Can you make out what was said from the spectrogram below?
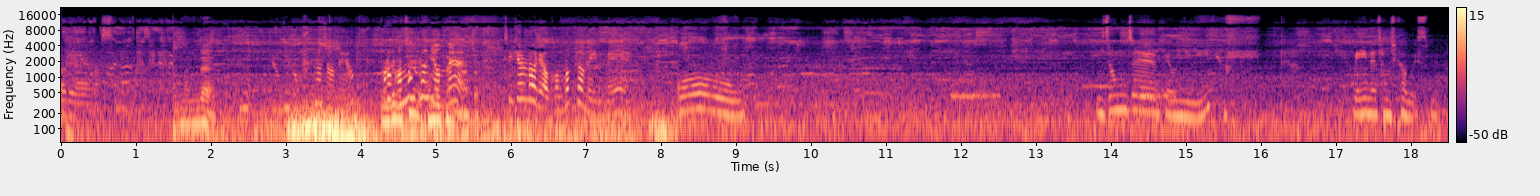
T Galleria에 왔습니다. 맞는데 여기가 플라자네요? 바로 건너편이었네. 건너편 맞아. T Galleria 건너편에 있네. 오. 이정재 배우님이 메인을 장식하고 있습니다.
